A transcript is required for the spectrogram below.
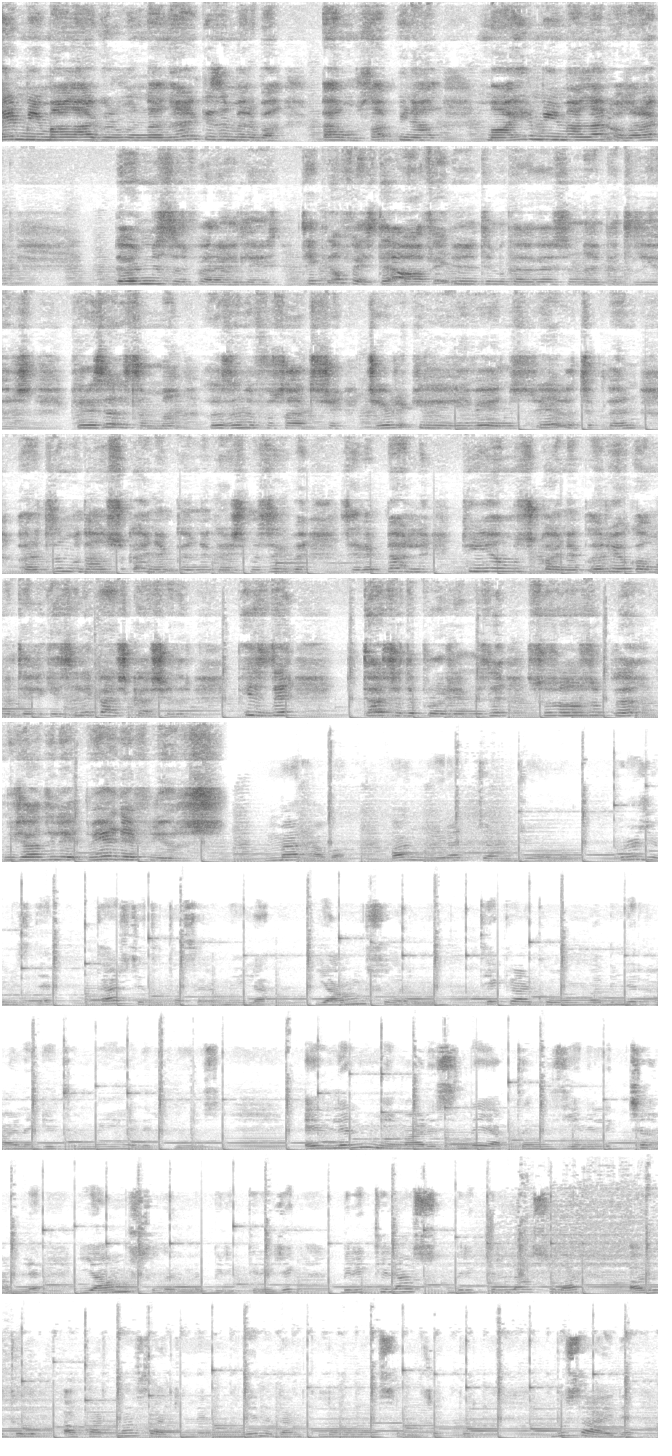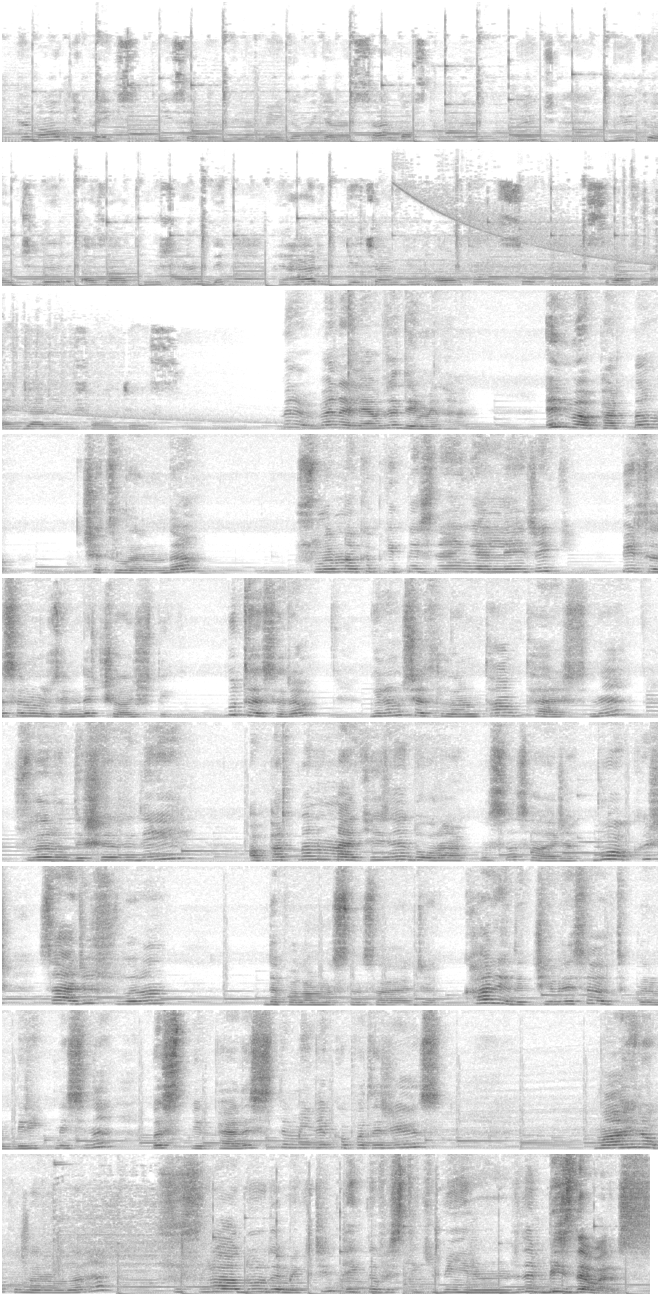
Mahir Mimarlar grubundan herkese merhaba. Ben Musab Binal. Mahir Mimarlar olarak 4. sınıf öğrencileriyiz. Teknofest'te afet yönetimi kategorisinden katılıyoruz. Küresel ısınma, hızlı nüfus artışı, çevre kirliliği ve endüstriyel atıkların arıtılmadan su kaynaklarına karışması gibi sebeplerle dünyamız su kaynakları yok olma tehlikesiyle karşı karşıyadır. Biz de Terçede projemizde susuzlukla mücadele etmeyi hedefliyoruz. Merhaba, ben Miraç Camcıoğlu. Projemizde ters çatı tasarımıyla yağmur sularının tekrar kullanılabilir hale getirmeyi hedefliyoruz. Evlerin mimarisinde yaptığımız yenilikçi hamle yağmur sularını biriktirecek, biriktirilen, biriktirilen sular arıtılıp apartman sakinlerinin yeniden kullanımına sunulacaktır. Bu sayede hem altyapı eksikliği sebebiyle meydana gelen sel baskınlarının büyük büyük ölçüde azaltmış hem de her geçen gün ortam su israfını engellemiş olacağız. Merhaba ben Ali Demirhan. Ev ve apartman çatılarında suların akıp gitmesini engelleyecek bir tasarım üzerinde çalıştık. Bu tasarım günümüz çatılarının tam tersine suları dışarı değil apartmanın merkezine doğru akmasını sağlayacak. Bu akış sadece suların depolanmasını sağlayacak. Kar ya da çevresel atıkların birikmesini basit bir perde sistemiyle kapatacağız. Mahir okulları olarak Susuzluğa dur demek için Teknofest 2021'de biz de varız.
